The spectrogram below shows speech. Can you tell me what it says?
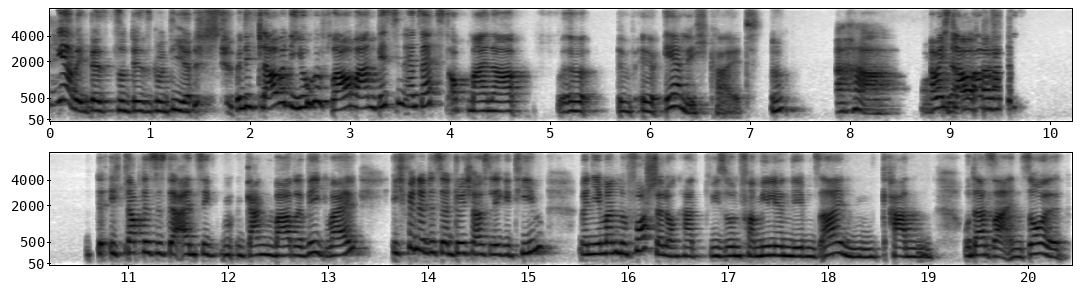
Schwierig, das zu diskutieren. Und ich glaube, die junge Frau war ein bisschen entsetzt ob meiner äh, äh, Ehrlichkeit. Ne? Aha. Okay. Aber ich glaube, ich glaube, das ist der einzig gangbare Weg, weil ich finde das ja durchaus legitim, wenn jemand eine Vorstellung hat, wie so ein Familienleben sein kann oder sein soll.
